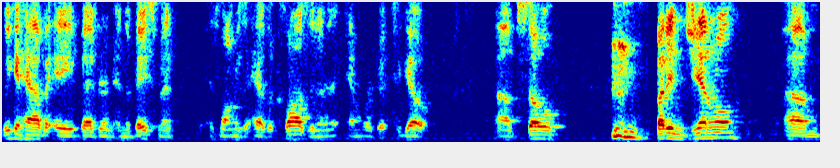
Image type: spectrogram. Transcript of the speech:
we can have a bedroom in the basement as long as it has a closet in it, and we're good to go. Um, so, but in general, um,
